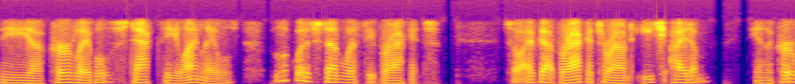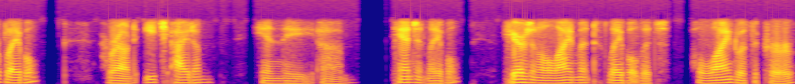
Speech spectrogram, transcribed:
the uh, curve labels, stacked the line labels. Look what it's done with the brackets. So I've got brackets around each item in the curve label, around each item in the um, tangent label. Here's an alignment label that's aligned with the curve,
